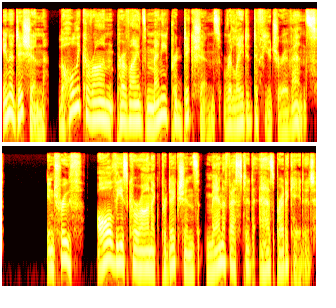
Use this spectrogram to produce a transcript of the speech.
In addition, the Holy Quran provides many predictions related to future events, in truth, all these Quranic predictions manifested as predicated.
